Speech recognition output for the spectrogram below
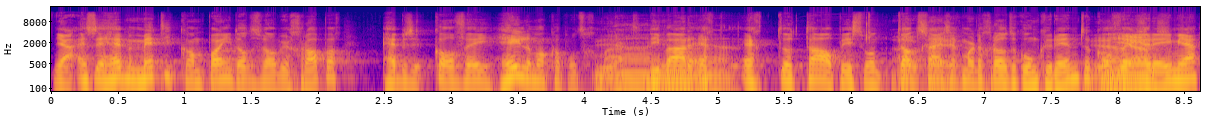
ja. en ze hebben met die campagne, dat is wel weer grappig, hebben ze Calvé helemaal kapot gemaakt. Ja, die waren ja. echt, echt totaal pist, want dat zijn zeg maar de grote concurrenten. Calvé Ja. en Remia.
